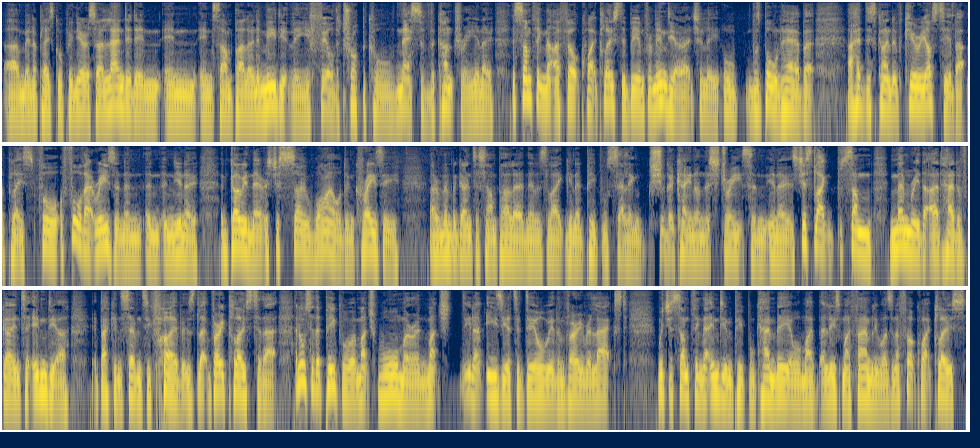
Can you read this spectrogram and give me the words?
Um, in a place called Pinheiro. So I landed in, in, in Sao Paulo and immediately you feel the tropicalness of the country, you know. It's something that I felt quite close to being from India actually, or was born here, but I had this kind of curiosity about the place for, for that reason and, and, and, you know, going there is just so wild and crazy. I remember going to Sao Paulo and there was like, you know, people selling sugarcane on the streets and, you know, it's just like some memory that I'd had of going to India back in 75. It was like very close to that. And also the people were much warmer and much, you know, easier to deal with and very relaxed, which is something that Indian people can be, or my, at least my family was. And I felt quite close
